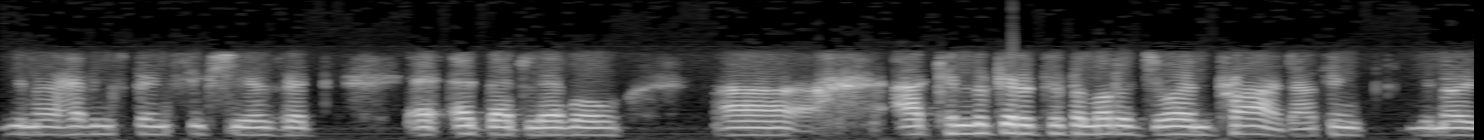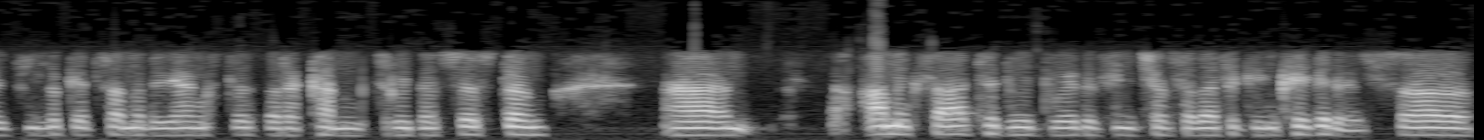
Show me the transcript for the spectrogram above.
you know, having spent six years at, at, at that level, uh, I can look at it with a lot of joy and pride. I think, you know, if you look at some of the youngsters that are coming through the system, um, I'm excited with where the future of South African cricket is. So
